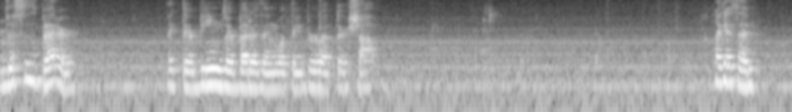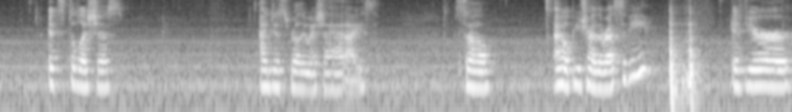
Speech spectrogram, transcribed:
This is better. Like their beans are better than what they brew at their shop. Like I said, it's delicious. I just really wish I had ice. So, I hope you try the recipe. If you're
